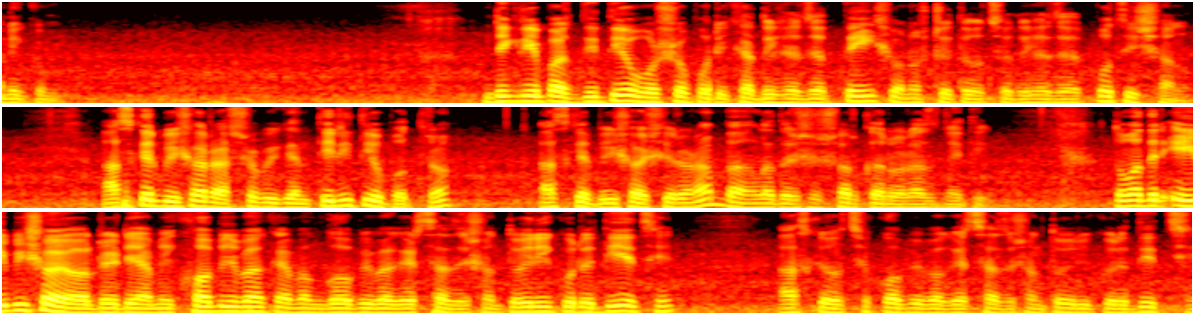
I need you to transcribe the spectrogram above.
আলাইকুম। ডিগ্রি পাস দ্বিতীয় বর্ষ পরীক্ষা দুই হাজার তেইশ অনুষ্ঠিত হচ্ছে দুই হাজার পঁচিশ সাল। আজকের বিষয় রাষ্ট্রবিজ্ঞান তৃতীয় পত্র। আজকের বিষয় শিরোনাম বাংলাদেশের সরকার ও রাজনীতি। তোমাদের এই বিষয়ে অলরেডি আমি খ বিভাগ এবং গ বিভাগের সাজেশন তৈরি করে দিয়েছি। আজকে হচ্ছে ক বিভাগের সাজেশন তৈরি করে দিচ্ছি।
